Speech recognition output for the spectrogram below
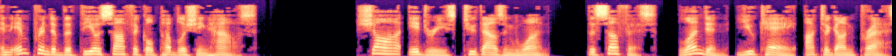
An imprint of the Theosophical Publishing House. Shah, Idries 2001. The Sufis. London, UK, Octagon Press.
